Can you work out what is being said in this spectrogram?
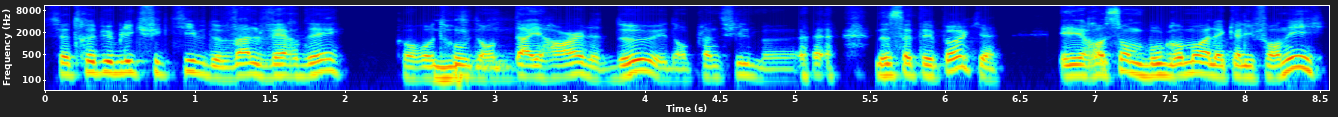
Cette république fictive de Val Verde, qu'on retrouve Mhm. dans Die Hard 2 et dans plein de films euh, de cette époque, et ressemble bougrement à la Californie.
